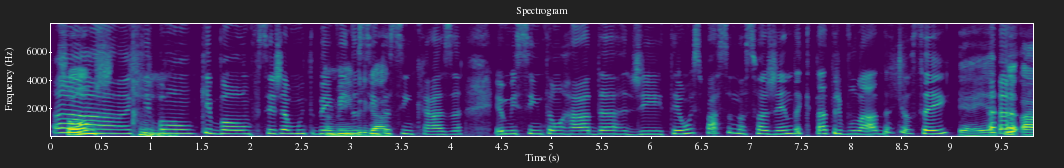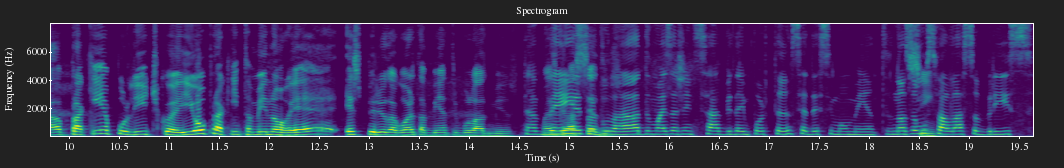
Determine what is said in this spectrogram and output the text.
Somos. Ah, que bom, que bom. Seja muito bem-vindo. Sinta-se em casa. Eu me sinto honrada de ter um espaço na sua agenda que está atribulada, que eu sei. É, é para quem é político aí, ou para quem também não é, esse período agora está bem atribulado mesmo. Está bem atribulado, a mas a gente sabe da importância desse momento. Nós vamos Sim. falar sobre isso.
